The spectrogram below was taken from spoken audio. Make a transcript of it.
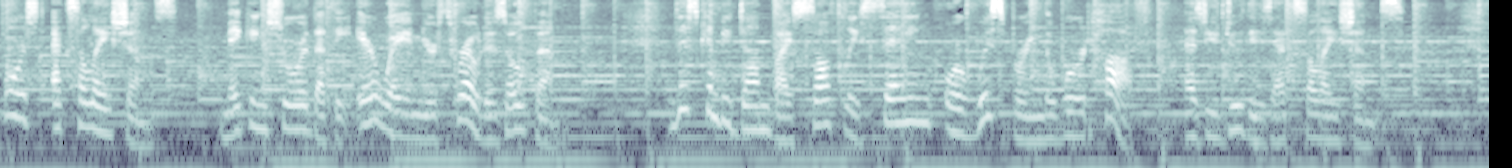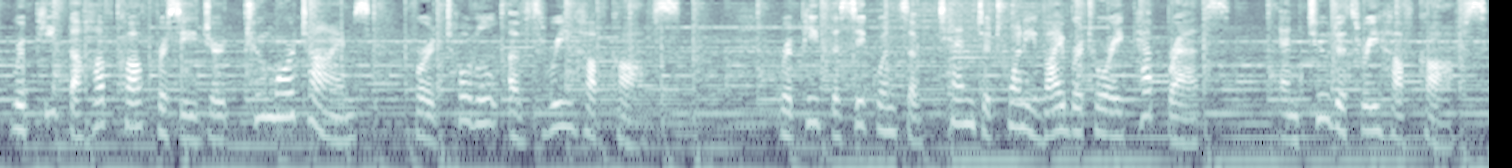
forced exhalations, making sure that the airway in your throat is open. This can be done by softly saying or whispering the word huff as you do these exhalations. Repeat the huff cough procedure two more times for a total of three huff coughs. Repeat the sequence of 10 to 20 vibratory pep breaths and 2 to 3 huff coughs.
